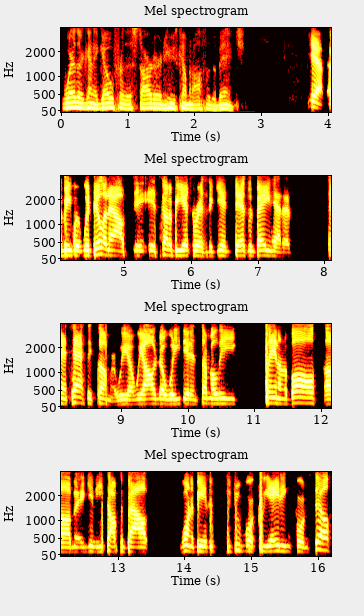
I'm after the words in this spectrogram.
where they're going to go for the starter and who's coming off of the bench. Yeah, I mean, with, with Dillon out, it's going to be interesting. Again, Desmond Bane had a fantastic summer. We uh, we all know what he did in summer league, playing on the ball. Um, again, he talked about wanting to be able to, do more creating for himself,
